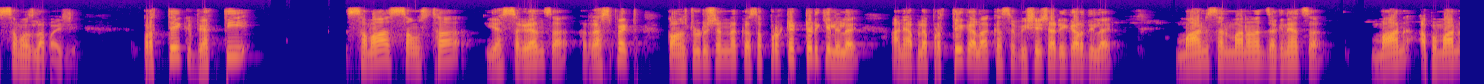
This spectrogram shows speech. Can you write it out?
समजला पाहिजे. प्रत्येक व्यक्ती समाज संस्था या सगळ्यांचा रेस्पेक्ट कॉन्स्टिट्यूशननं कसं प्रोटेक्टेड केलेलं आहे आणि आपल्या प्रत्येकाला कसं विशेष अधिकार दिलाय मान सन्मानानं जगण्याचा मान अपमान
